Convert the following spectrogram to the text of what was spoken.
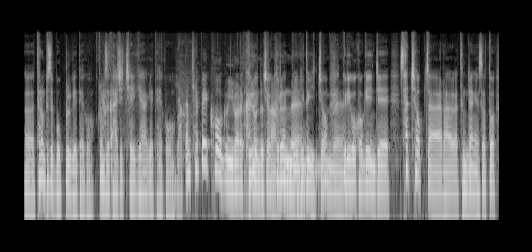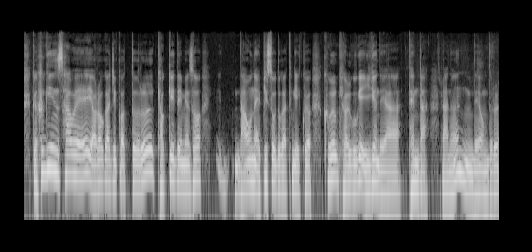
어, 트럼펫을 못 불게 되고 그러면서 다시 재기하게 되고 약간 챗 베이커 그 일화를 그렇죠. 그런 네. 얘기도 있죠. 네. 그리고 거기에 이제 사채업자가 등장해서 또 그 흑인 사회의 여러 가지 것들을 겪게 되면서 나오는 에피소드 같은 게 있고요. 그걸 결국에 이겨내야 된다라는 내용들을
